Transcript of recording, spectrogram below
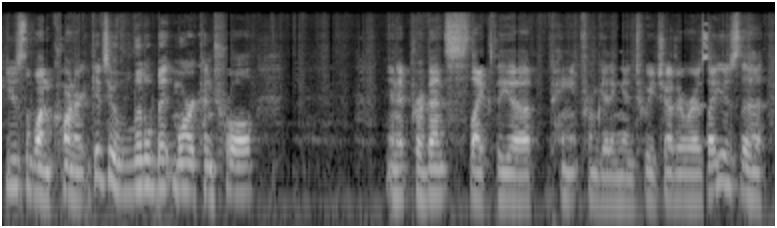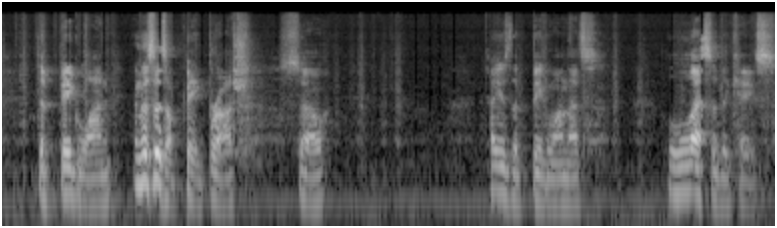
Use the one corner. It gives you a little bit more control, and it prevents like the uh, paint from getting into each other. Whereas I use the the big one, and this is a big brush, so if I use the big one, that's less of the case.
